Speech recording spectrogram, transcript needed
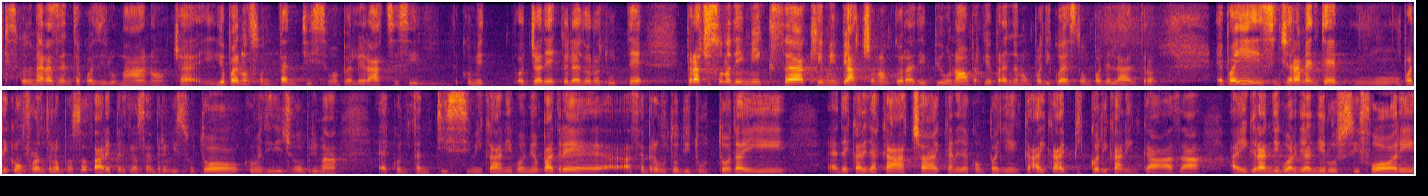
che secondo me rasenta quasi l'umano. Cioè, io poi non sono tantissimo per le razze, sì, come ho già detto, le adoro tutte, però ci sono dei mix che mi piacciono ancora di più, no? perché prendono un po' di questo, un po' dell'altro. E poi sinceramente mh, un po' di confronto lo posso fare perché ho sempre vissuto, come ti dicevo prima, eh, con tantissimi cani. Poi mio padre ha sempre avuto di tutto, dai, eh, dai cani da caccia, ai cani da compagnia, ai, ai, piccoli cani in casa, ai grandi guardiani russi fuori.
